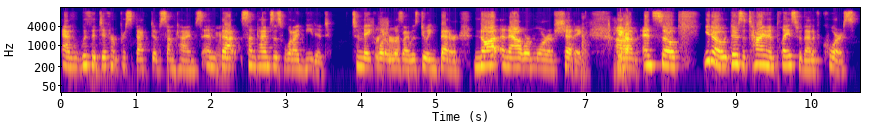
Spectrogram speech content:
and with a different perspective sometimes. And mm-hmm. that sometimes is what I needed to make For what sure. it was I was doing better, not an hour more of shedding. Yeah. Um, and so, you know, there's a time and place for that, of course.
